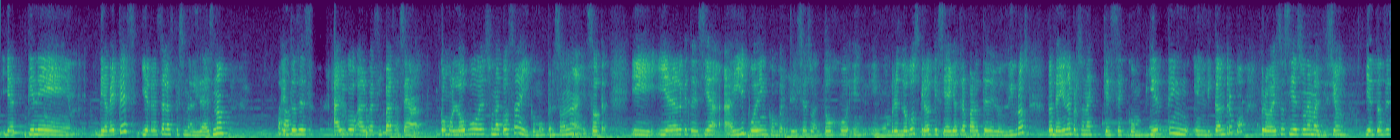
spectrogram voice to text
ya tiene diabetes y el resto de las personalidades no. Entonces, algo, algo así pasa, o sea, como lobo es una cosa y como persona es otra. Y, y, era lo que te decía, ahí pueden convertirse a su antojo en, en, hombres lobos. Creo que sí hay otra parte de los libros donde hay una persona que se convierte en, en licántropo, pero eso sí es una maldición. Y entonces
